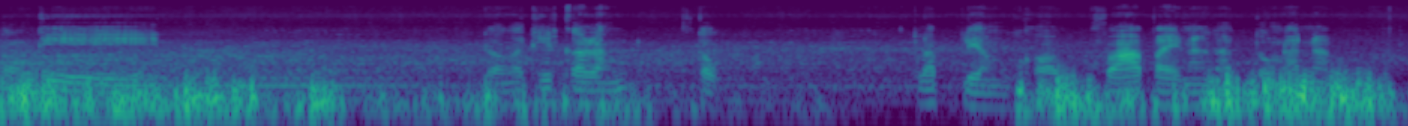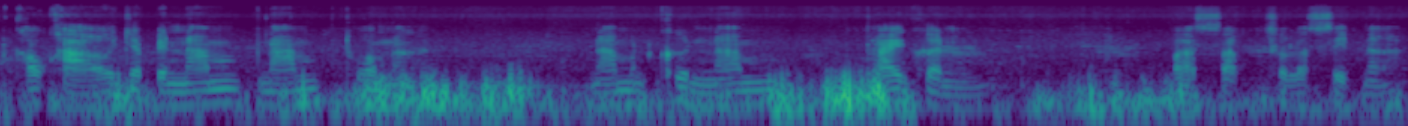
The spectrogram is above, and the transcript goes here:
ตรงที่ดวง อาทิตย์กำลังตกรับเหลี่ยมขอบฟ้าไปนะครับ ตรงนั้นนะขาวๆจะเป็นน้ำน้ำท่วมนะครับน้ำมันขึ้นน้ำท้ายเขื่อนป่าศักดิ์ชลสิทธิ์นะครับ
